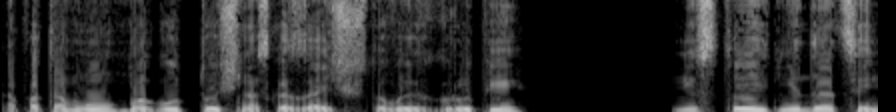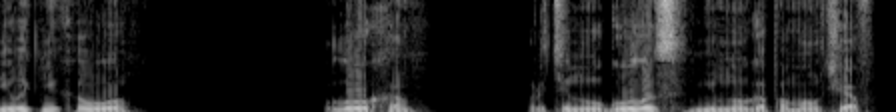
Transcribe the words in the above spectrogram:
а потому могу точно сказать, что в их группе не стоит недооценивать никого. Плохо, протянул голос, немного помолчав.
